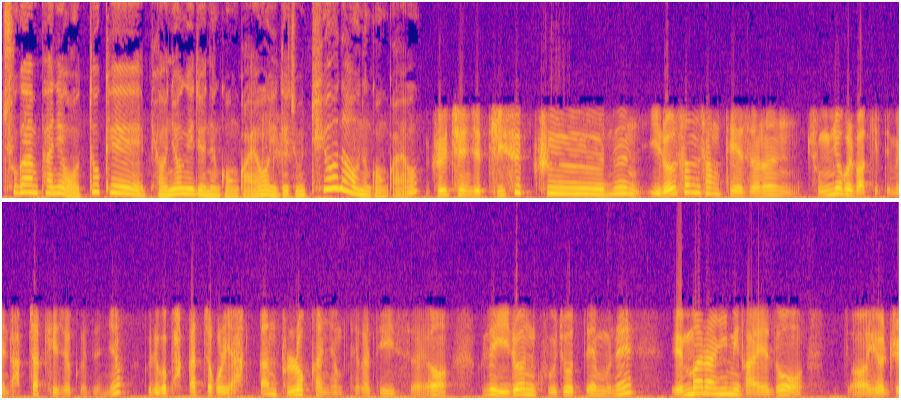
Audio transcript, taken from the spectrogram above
추간판이 어떻게 변형이 되는 건가요? 이게 좀 튀어나오는 건가요? 그렇죠. 이제 디스크는 일어선 상태에서는 중력을 받기 때문에 납작해졌거든요. 그리고 바깥쪽으로 약간 블록한 형태가 돼 있어요. 그래서 이런 구조 때문에 웬만한 힘이 가해도 어, 아주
